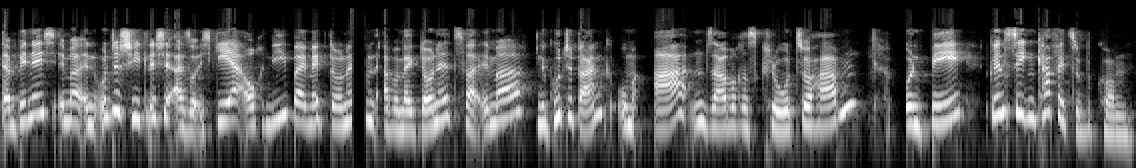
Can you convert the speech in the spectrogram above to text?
dann bin ich immer in unterschiedliche, also ich gehe auch nie bei McDonald's, aber McDonald's war immer eine gute Bank, um A, ein sauberes Klo zu haben und B, günstigen Kaffee zu bekommen.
